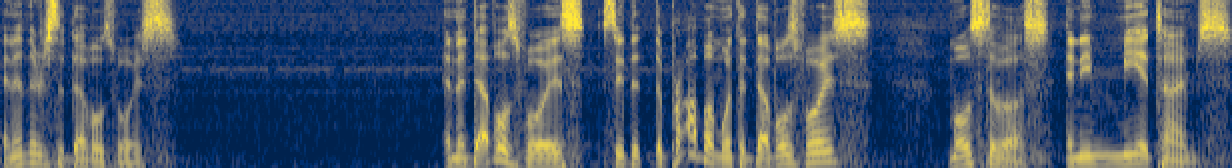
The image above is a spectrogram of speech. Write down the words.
And then there's the devil's voice. And the devil's voice, see, the, the problem with the devil's voice, most of us, and even me at times,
